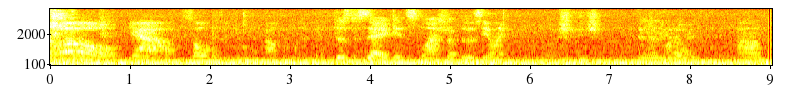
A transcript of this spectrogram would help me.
oh, yeah. Salt is a. Just to say, it splashed up to the ceiling. and then, um,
